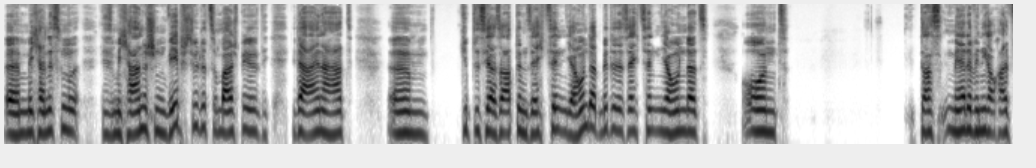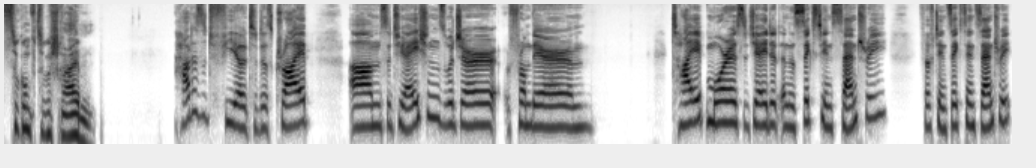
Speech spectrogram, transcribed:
äh, Mechanismen, diese mechanischen Webstühle zum Beispiel, die, die der eine hat, ähm, gibt es ja so ab dem 16. Jahrhundert, Mitte des 16. Jahrhunderts und das mehr oder weniger auch als Zukunft zu beschreiben. How does it feel to describe um, situations which are from their type more situated in the 16th century, 15th, 16th century,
